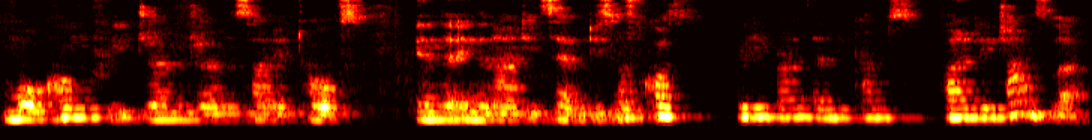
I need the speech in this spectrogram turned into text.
more concrete German-German summit talks in the in the 1970s. And of course, Willy Brandt then becomes finally chancellor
